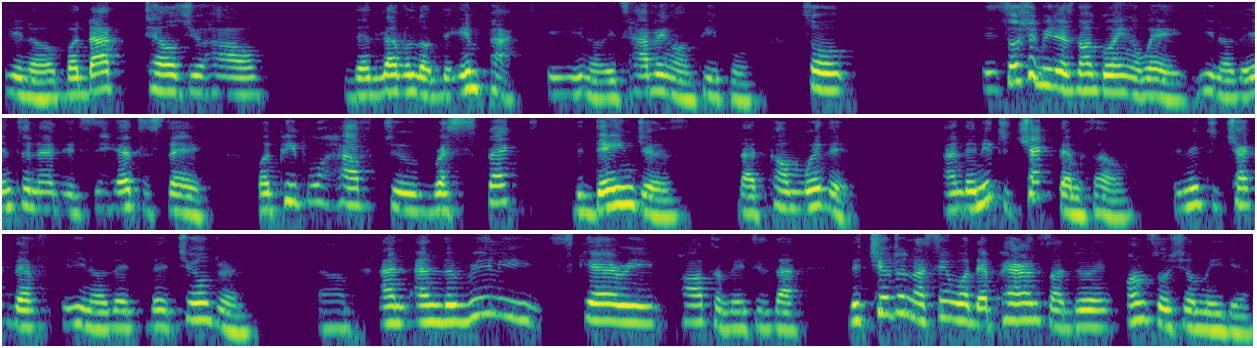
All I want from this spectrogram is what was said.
you know, but that tells you how the level of the impact you know it's having on people. So social media is not going away you know the internet is here to stay but people have to respect the dangers that come with it. And they need to check themselves. They need to check their you know their, their children um, and and the really scary part of it is that the children are seeing what their parents are doing on social media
